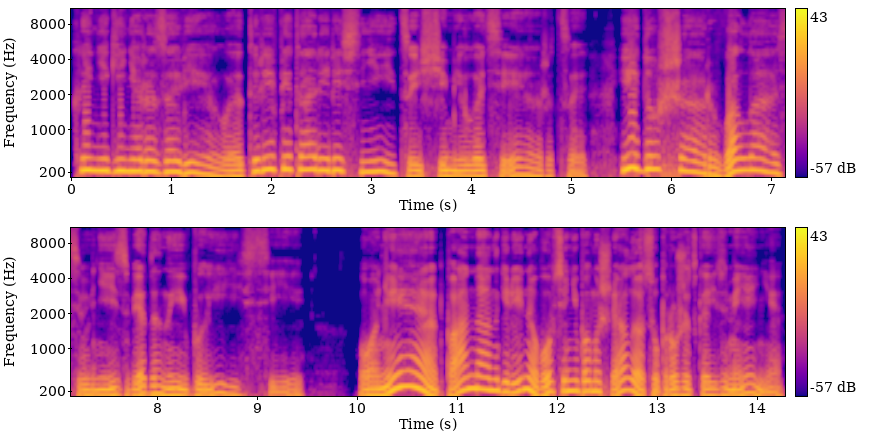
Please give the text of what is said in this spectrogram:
Княгиня розовела, трепетали ресницы, щемило сердце — и душа рвалась в неизведанные выси. О нет, панна Ангелина вовсе не помышляла о супружеской измене,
